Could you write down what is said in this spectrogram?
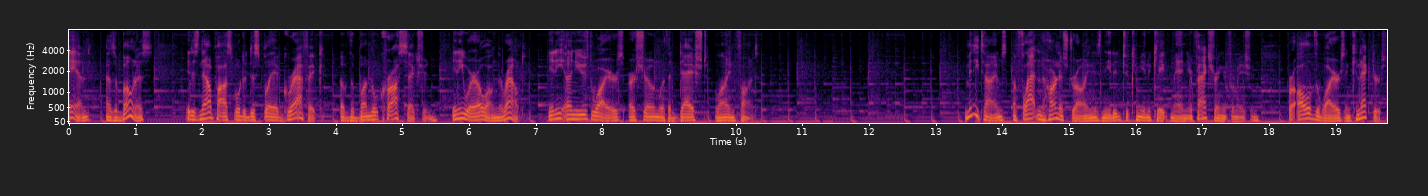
And, as a bonus, it is now possible to display a graphic of the bundle cross section anywhere along the route. Any unused wires are shown with a dashed line font. Many times, a flattened harness drawing is needed to communicate manufacturing information for all of the wires and connectors.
